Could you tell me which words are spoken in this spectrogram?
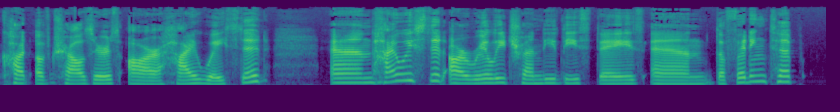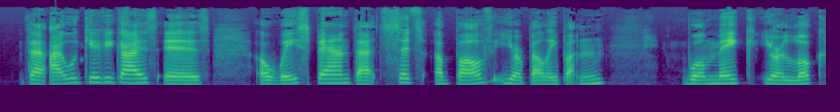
cut of trousers are high waisted. And high waisted are really trendy these days. And the fitting tip that I would give you guys is a waistband that sits above your belly button will make your look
